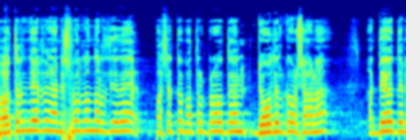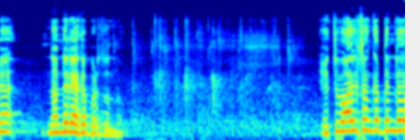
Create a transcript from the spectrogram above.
പവിത്രൻ ചേട്ടൻ അനുസ്മരണം നടത്തിയത് പശത്തെ പത്രപ്രവർത്തകൻ ജ്യോതിൽ ഘോഷാണ്. അദ്ദേഹത്തിന് നന്ദി രേഖപ്പെടുത്തുന്നു. യുക്തിവാദി സംഘത്തിന്റെ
